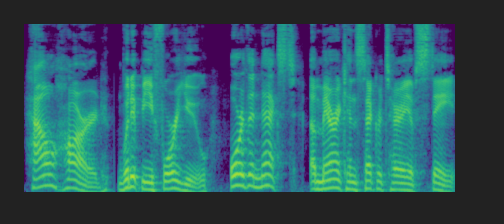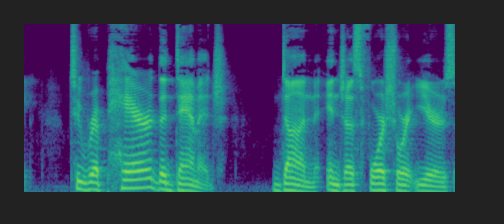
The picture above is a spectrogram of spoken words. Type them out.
how hard would it be for you or the next American Secretary of State to repair the damage done in just four short years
